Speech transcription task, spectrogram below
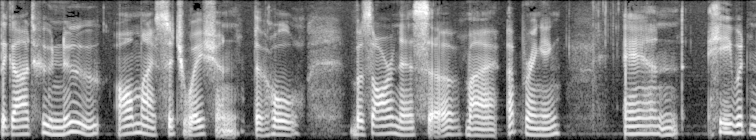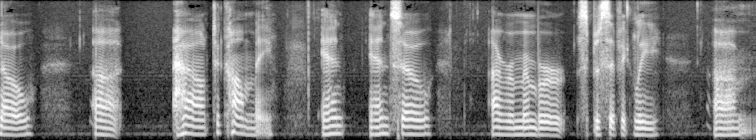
the God who knew all my situation, the whole bizarreness of my upbringing, and He would know uh, how to calm me, and and so I remember specifically um,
